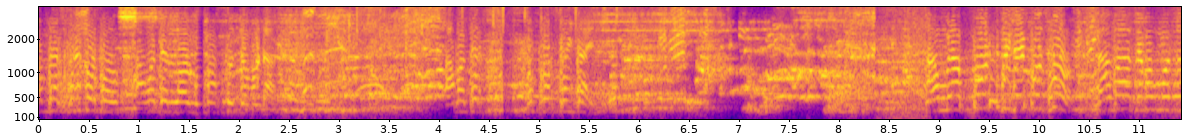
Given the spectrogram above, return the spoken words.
আমরা শুরু করব আমাদের লং মার্চ যমুনা। আমাদের দুপুর দুইটায় আমরা পর দুইটায় পৌঁছবো নামাজ এবং মধ্যে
